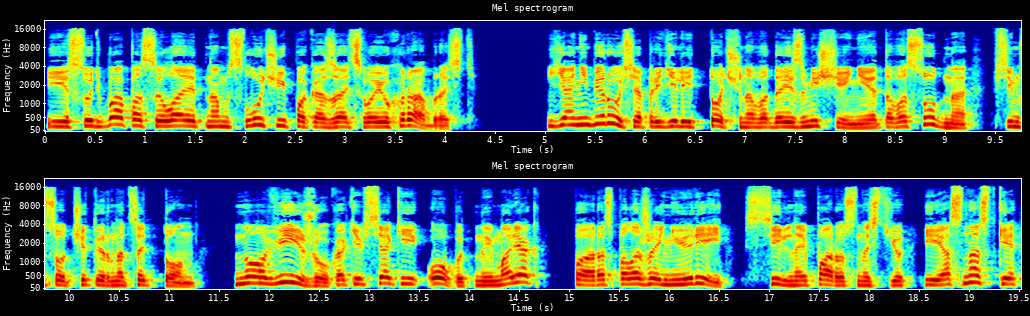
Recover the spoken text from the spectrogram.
и судьба посылает нам случай показать свою храбрость. Я не берусь определить точно водоизмещение этого судна в 714 тонн, но вижу, как и всякий опытный моряк, по расположению рей с сильной парусностью и оснастке,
